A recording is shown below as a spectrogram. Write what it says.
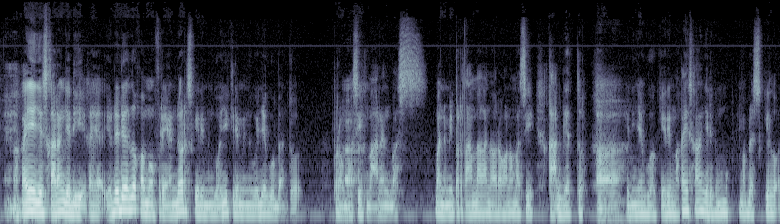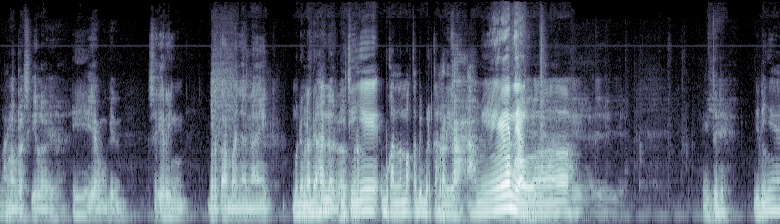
Eh. makanya aja sekarang jadi kayak yaudah deh lo kalau mau free endorse kirimin gue aja kirimin gue aja gue bantu Ah. promosi kemarin pas pandemi pertama kan orang-orang masih kaget tuh Ah, jadinya gue kirim makanya sekarang jadi gemuk 15 kilo naik 15 kilo ya. Iya. Iya mungkin seiring bertambahnya naik mudah-mudahan isinya bukan lemak tapi berkah, berkah. amin ya Iya, Allah iya, iya, iya. itu Iya. deh jadinya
